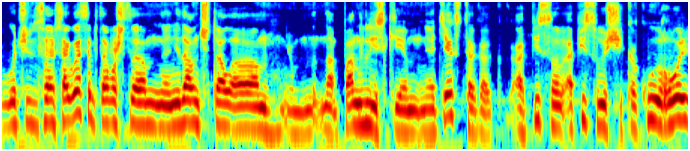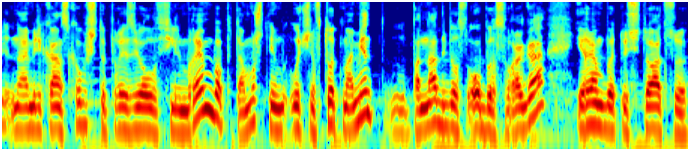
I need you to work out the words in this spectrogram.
очень с вами согласен, потому что недавно читал а, по-английски текст, описывающий, какую роль на американское общество произвел фильм «Рэмбо», потому что им очень в тот момент понадобился образ врага, и Рэмбо эту ситуацию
